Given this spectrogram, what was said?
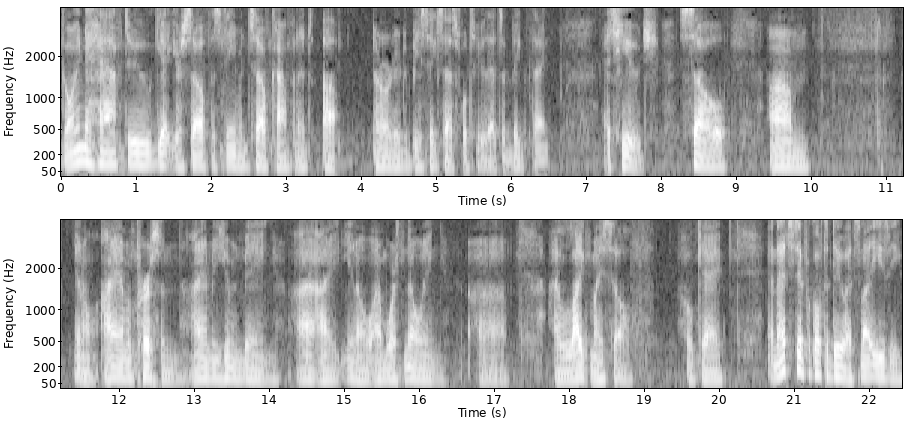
going to have to get your self esteem and self confidence up in order to be successful, too. That's a big thing. That's huge. So, um, you know, I am a person, I am a human being. I, I you know, I'm worth knowing. Uh, I like myself, okay? And that's difficult to do. It's not easy.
